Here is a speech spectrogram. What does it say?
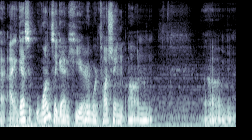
I, I guess once again here we're touching on um,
